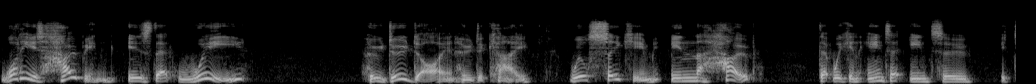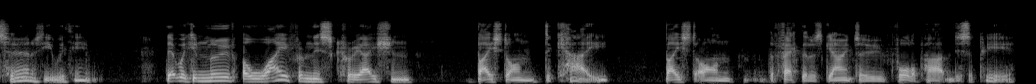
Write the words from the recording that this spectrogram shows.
what he is hoping is that we, who do die and who decay, will seek him in the hope that we can enter into eternity with him. That we can move away from this creation based on decay, based on the fact that it's going to fall apart and disappear,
